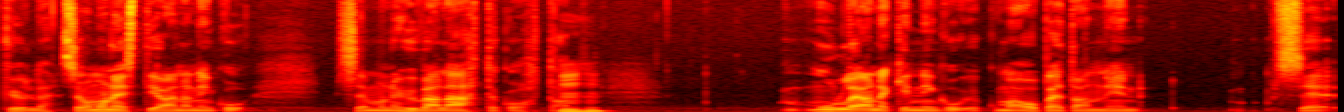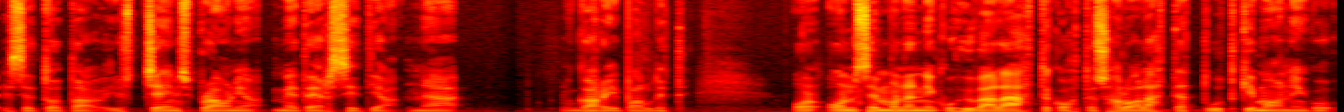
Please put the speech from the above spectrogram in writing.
Kyllä, se on monesti aina niin kuin semmoinen hyvä lähtökohta. Mm-hmm. Mulle ainakin, niin kuin, kun mä opetan, niin se, se tota, just James Brown ja Metersit ja nämä garipallit on, on semmoinen niin hyvä lähtökohta, jos haluaa lähteä tutkimaan niin kuin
